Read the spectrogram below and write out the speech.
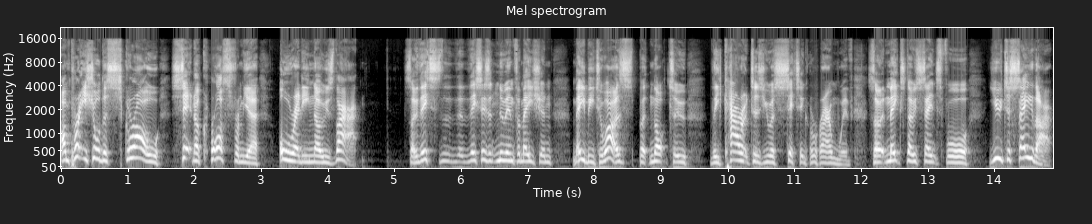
I'm pretty sure the Skrull sitting across from you already knows that. So this this isn't new information, maybe to us, but not to the characters you are sitting around with. So it makes no sense for you to say that.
